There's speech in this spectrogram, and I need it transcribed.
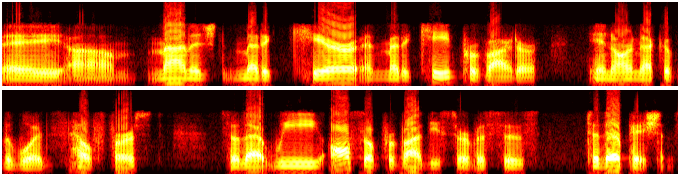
a um, managed Medicare and Medicaid provider in our neck of the woods, Health First, so that we also provide these services to their patients.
